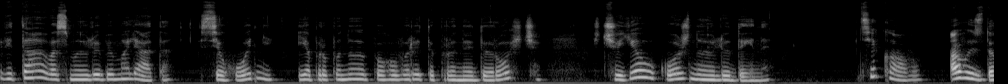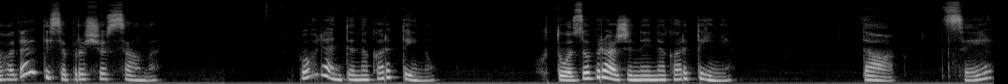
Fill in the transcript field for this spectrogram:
Вітаю вас, мої любі малята! Сьогодні я пропоную поговорити про найдорожче, що є у кожної людини. Цікаво, а ви здогадаєтеся про що саме? Погляньте на картину. Хто зображений на картині? Так, це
